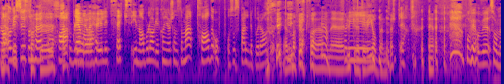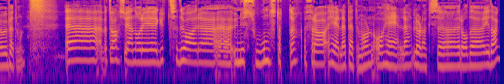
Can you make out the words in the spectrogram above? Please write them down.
Ja, og hvis du som hører på har problemer med høylytt sex i nabolaget, kan gjøre sånn som meg. Ta det opp, og så spill det på radio. Ja, du må først få den eh, lukrative jobben først. Ja. på jobb, i- sommerjobb i P3 Morgen. Eh, vet du hva, 21-årig gutt. Du har eh, unison støtte fra hele P3 Morgen og hele Lørdagsrådet i dag.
